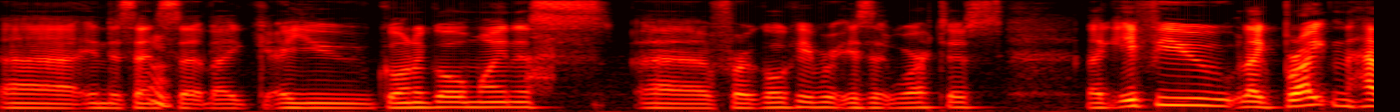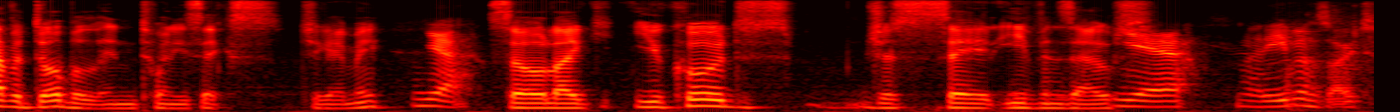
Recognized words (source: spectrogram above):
uh, in the sense Hmm. that like, are you going to go minus uh, for a goalkeeper? Is it worth it? Like if you like Brighton have a double in twenty six. Do you get me? yeah, So like you could just say it evens out. yeah, it evens out.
